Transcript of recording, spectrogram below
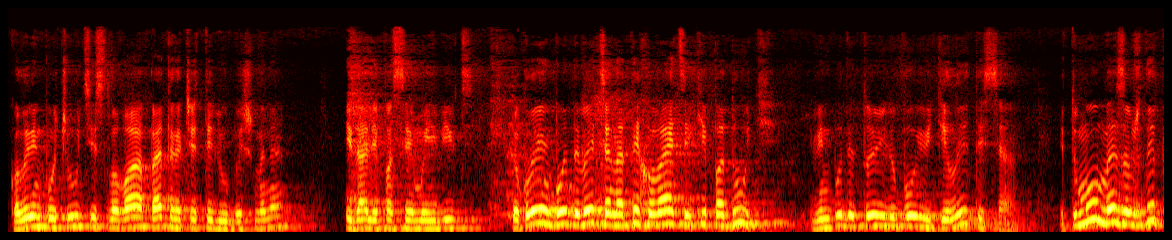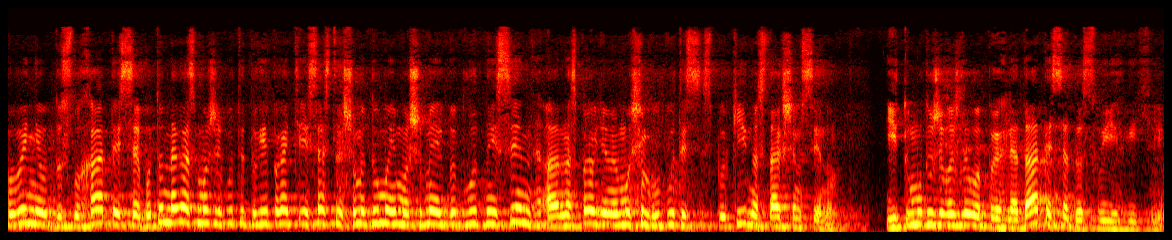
коли він почув ці слова Петре, чи ти любиш мене? І далі паси мої вівці. То коли він буде дивитися на тих овець, які падуть, він буде тою любов'ю ділитися. І тому ми завжди повинні дослухатися, бо то нараз може бути, дорогі браті і сестри, що ми думаємо, що ми якби блудний син, а насправді ми можемо бути спокійно старшим сином. І тому дуже важливо приглядатися до своїх гріхів,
